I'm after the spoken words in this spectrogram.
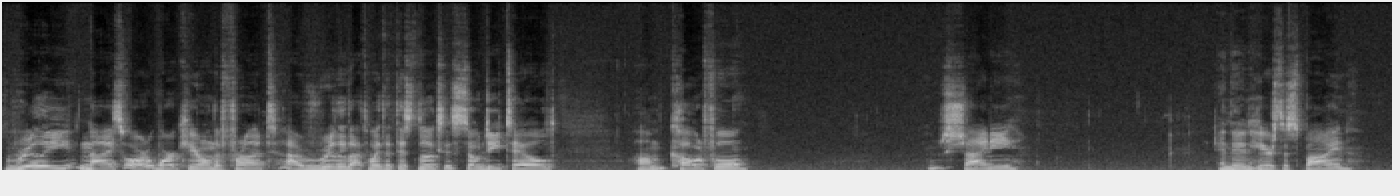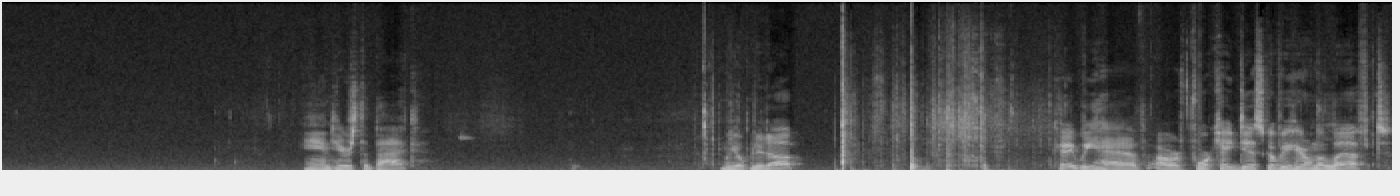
Really nice artwork here on the front. I really like the way that this looks. It's so detailed, um, colorful, shiny. And then here's the spine. And here's the back. We open it up. Okay, we have our 4K disc over here on the left.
